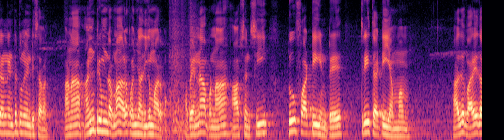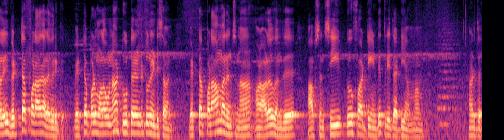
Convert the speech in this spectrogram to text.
ten into two ninety seven ஆனால் அன்ட்ரிம்ட் அதில் அதெல்லாம் கொஞ்சம் அதிகமாக இருக்கும். அப்போ என்ன அப்படின்னா option C two forty into three thirty mm அது வரைதலில் வெட்டப்படாத அளவிற்கு வெட்டப்படும் அளவுனா two ten into two ninety seven வெட்டப்படாமல் இருந்துச்சுன்னா அளவு வந்து option C two forty into three thirty mm அடுத்து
